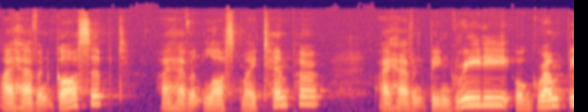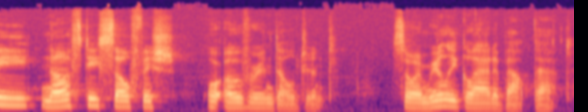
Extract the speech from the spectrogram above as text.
I haven't gossiped, I haven't lost my temper, I haven't been greedy or grumpy, nasty, selfish, or overindulgent. So I'm really glad about that.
